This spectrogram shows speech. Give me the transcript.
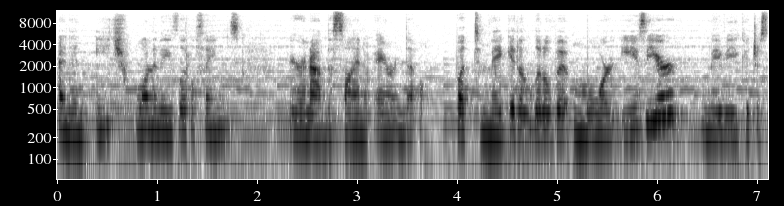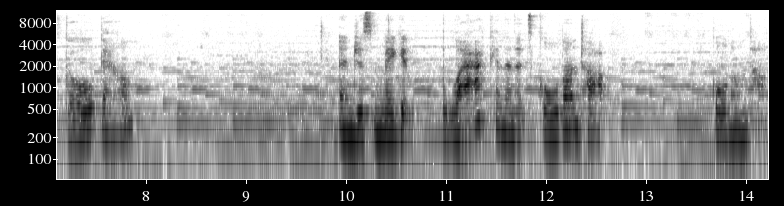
And in each one of these little things, you're gonna have the sign of Arendelle. But to make it a little bit more easier, maybe you could just go down and just make it black and then it's gold on top. Gold on top.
